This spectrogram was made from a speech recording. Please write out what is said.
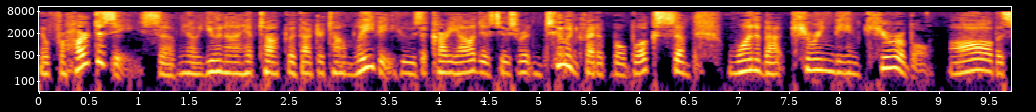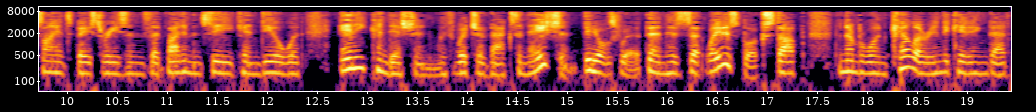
you know for heart disease. Uh, you know, you and I have talked with Dr. Tom Levy, who's a cardiologist who's written two incredible books. Um, one about curing the incurable, all the science-based reasons that vitamin C can deal with any condition with which a vaccination deals with. And his uh, latest book, Stop the Number One Killer, indicating that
